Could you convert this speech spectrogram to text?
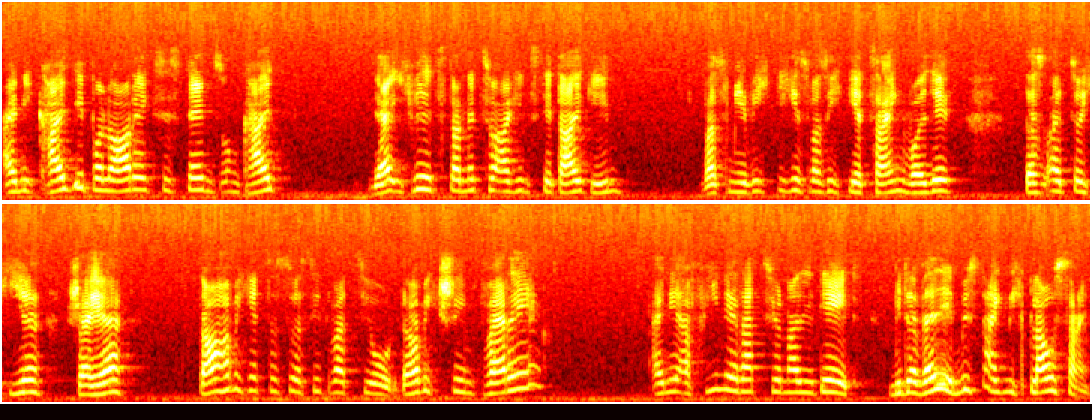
eine kalte polare Existenz und kalt, ja, ich will jetzt da nicht so arg ins Detail gehen. Was mir wichtig ist, was ich dir zeigen wollte, dass also hier, schau her, da habe ich jetzt so eine Situation, da habe ich geschrieben, Quere eine affine Rationalität. Mit der Welle müsste eigentlich blau sein.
